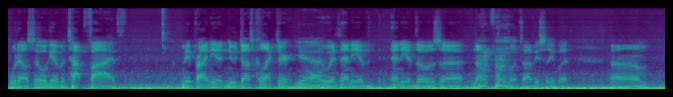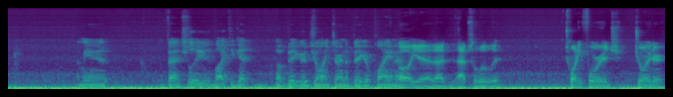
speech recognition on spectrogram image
What else? So we'll give them a top five. I mean, probably need a new dust collector. Yeah. With any of any of those, uh, not forklift, obviously, but um. I mean, eventually, I'd like to get a bigger jointer and a bigger planer. Oh yeah, that absolutely. 24 inch joiner.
